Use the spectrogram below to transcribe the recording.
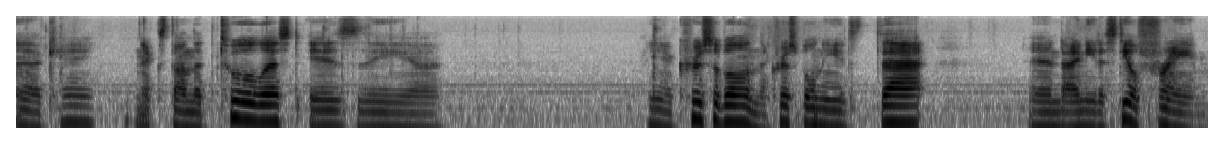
Okay, next on the tool list is the uh, yeah, crucible, and the crucible needs that, and I need a steel frame.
